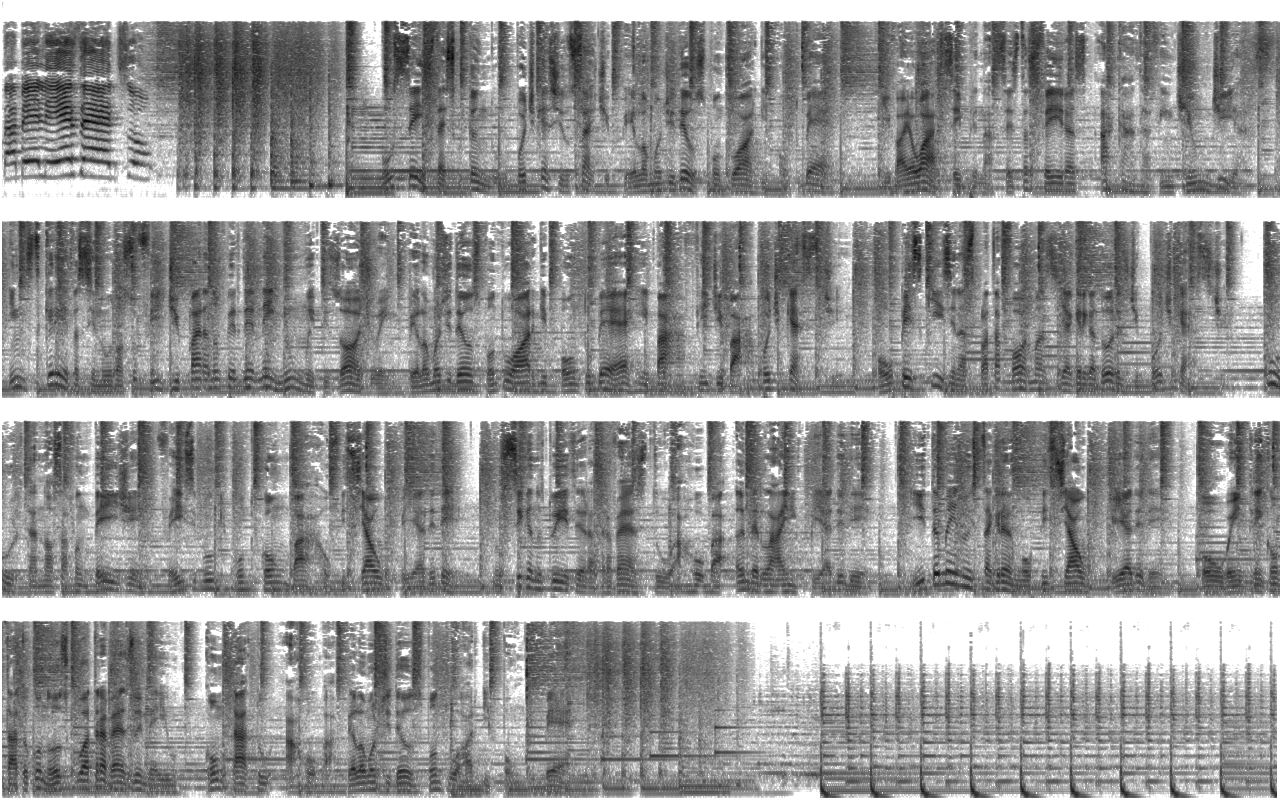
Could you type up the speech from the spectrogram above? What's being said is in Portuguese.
Tá beleza, Edson! Você está escutando o podcast do site peloamordedeus.org.br e vai ao ar sempre nas sextas-feiras, a cada 21 dias. Inscreva-se no nosso feed para não perder nenhum episódio em peloamordedeus.org.br barra feed barra podcast ou pesquise nas plataformas e agregadores de podcast. Curta nossa fanpage em facebook.com barra oficial PADD. Nos siga no Twitter através do arroba underline PADD e também no Instagram oficial PADD. Ou entre em contato conosco através do e-mail contato arroba.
